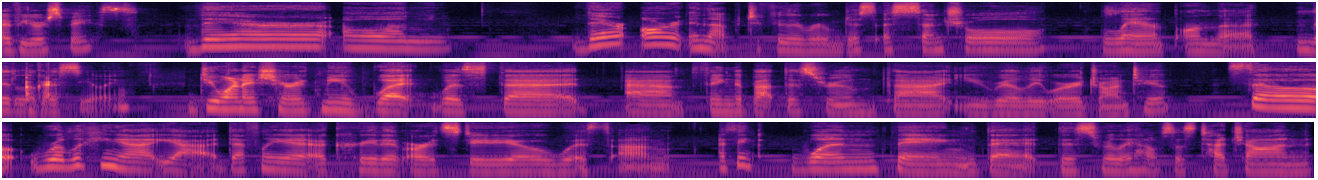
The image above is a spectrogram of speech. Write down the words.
of your space? There, um, there aren't in that particular room. Just a central lamp on the middle okay. of the ceiling. Do you want to share with me what was the um, thing about this room that you really were drawn to? So we're looking at, yeah, definitely a creative art studio with, um, I think one thing that this really helps us touch on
